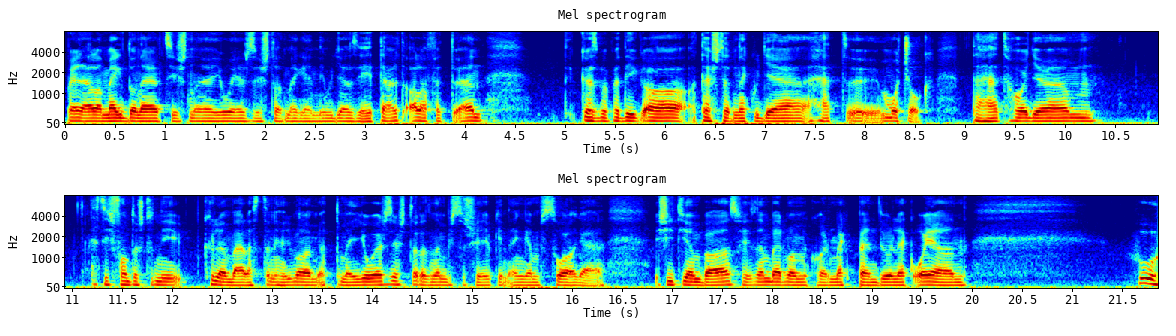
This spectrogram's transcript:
Például a McDonald's is nagyon jó érzést ad megenni ugye az ételt. Alapvetően közben pedig a, a testednek ugye hát mocsok. Tehát, hogy um, ezt is fontos tudni külön választani, hogy valami adtam egy jó érzést ad, az nem biztos, hogy egyébként engem szolgál. És itt jön be az, hogy az emberben, amikor megpendülnek olyan hú,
